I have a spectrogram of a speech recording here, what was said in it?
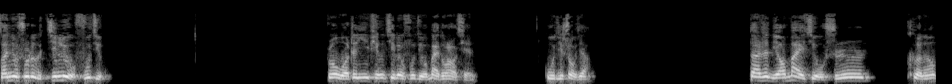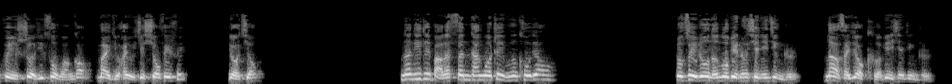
咱就说这个金六福酒，说我这一瓶金六福酒卖多少钱，估计售价。但是你要卖酒时，可能会涉及做广告，卖酒还有一些消费税要交。那你得把它分摊过这部分扣掉，说最终能够变成现金净值，那才叫可变现净值。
